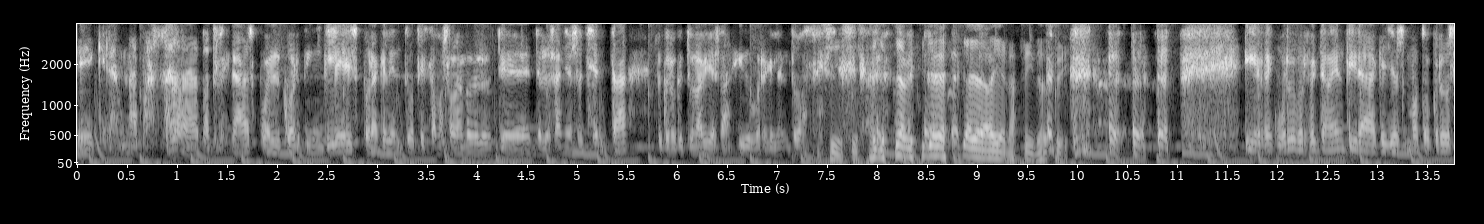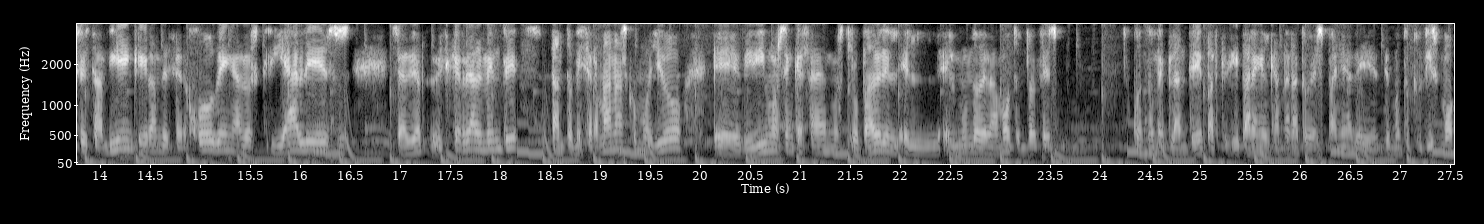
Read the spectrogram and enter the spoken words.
eh, que eran una pasada, patrocinadas por el corte inglés, por aquel entonces, estamos hablando de los, de, los, años 80, yo creo que tú no habías nacido por aquel entonces. Sí, sí, ya, ya, ya, había nacido, sí. y recuerdo perfectamente ir a aquellos motocrosses también, que eran de ser joven, a los triales, o sea, es que realmente, tanto mis hermanas como yo, eh, vivimos en casa de nuestro padre el, el, mundo de la moto. Entonces, cuando me planteé participar en el Campeonato de España de, de mototurismo,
